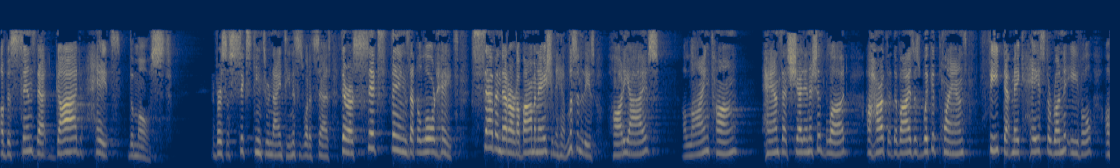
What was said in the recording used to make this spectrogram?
of the sins that God hates the most. In verses 16 through 19, this is what it says. There are six things that the Lord hates, seven that are an abomination to him. Listen to these. Haughty eyes, a lying tongue, hands that shed innocent blood, a heart that devises wicked plans, feet that make haste to run to evil, a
